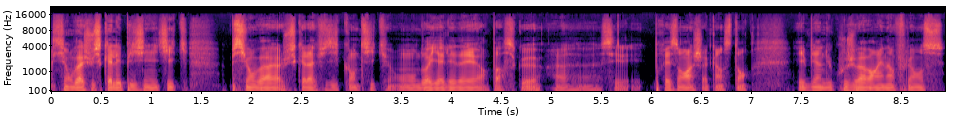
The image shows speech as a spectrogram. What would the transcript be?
si on va jusqu'à l'épigénétique si on va jusqu'à la physique quantique, on doit y aller d'ailleurs parce que euh, c'est présent à chaque instant. Et bien du coup, je vais avoir une influence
